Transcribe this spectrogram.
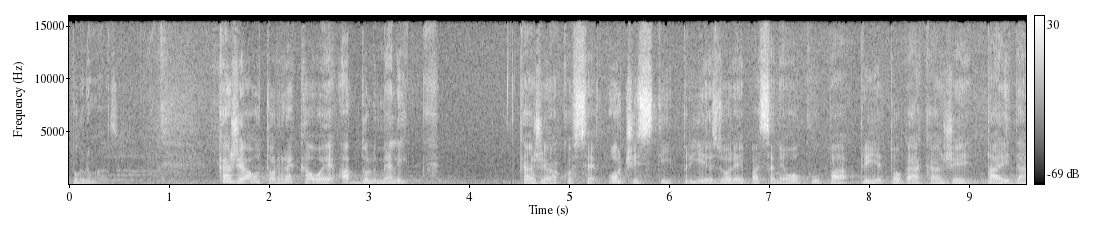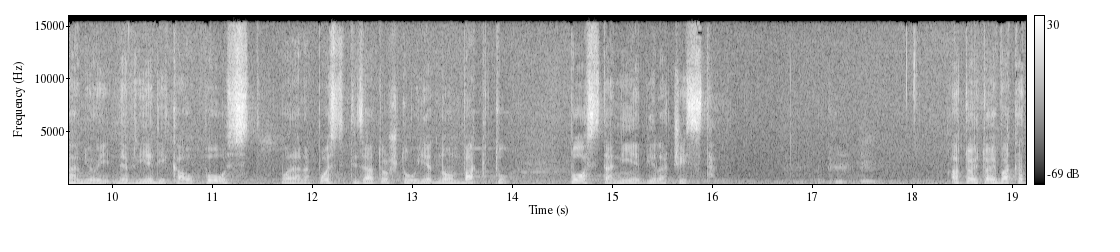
Zbog namaza. Kaže autor, rekao je Abdul Melik, kaže, ako se očisti prije zore pa se ne okupa prije toga, kaže, taj dan joj ne vrijedi kao post, mora napostiti zato što u jednom vaktu posta nije bila čista. A to je to je vakat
